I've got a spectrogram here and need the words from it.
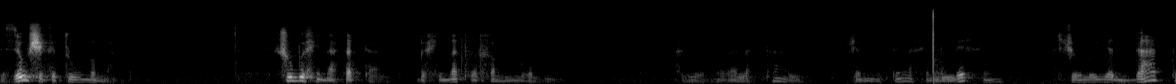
וזהו שכתוב במן, שהוא בחינת הטל, בחינת רחמים רבים. אז הוא אומר על הטל, שאני נותן לכם לחם, אשר לא ידעת,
